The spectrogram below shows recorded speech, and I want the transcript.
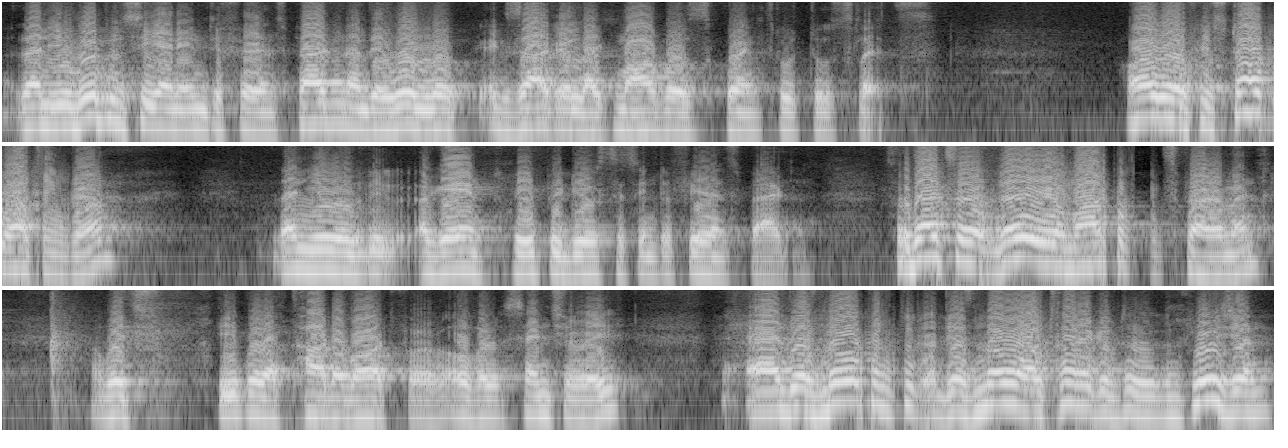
then you wouldn't see any interference pattern and they will look exactly like marbles going through two slits. However, if you stop watching them, then you will again reproduce this interference pattern. So that's a very remarkable experiment which people have thought about for over a century. And there's no, there's no alternative to the conclusion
